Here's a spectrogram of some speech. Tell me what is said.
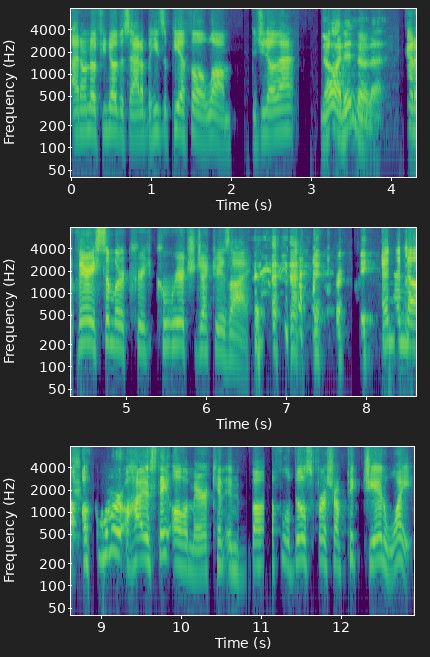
I don't know if you know this, Adam, but he's a PFL alum. Did you know that? No, I didn't know that. Got a very similar career trajectory as I. Right. And then uh, a former Ohio State All American and Buffalo Bills first round pick, Jan White.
